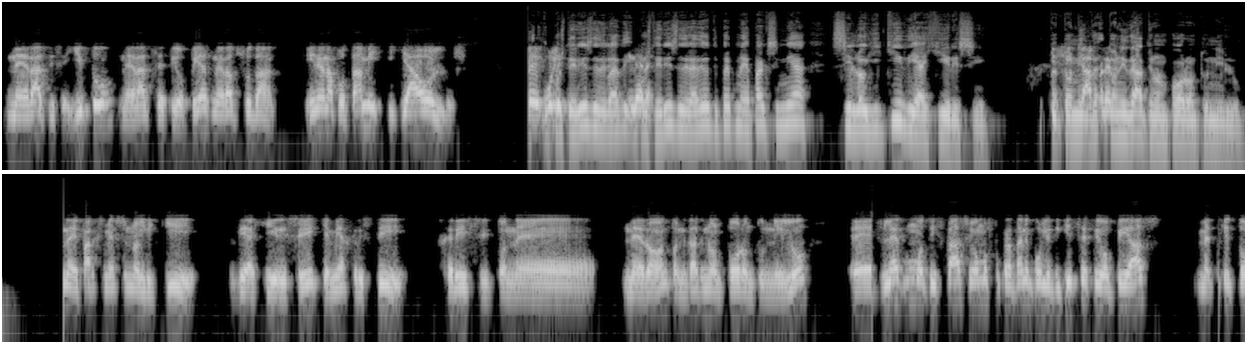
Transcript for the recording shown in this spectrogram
νερά της Αιγύπτου, νερά της Αιθιοπίας, νερά του Σουδάν. Είναι ένα ποτάμι για όλους. Υποστηρίζει δηλαδή, ναι, ναι. υποστηρίζει δηλαδή ότι πρέπει να υπάρξει μια συλλογική διαχείριση των, πρέπει... των υδάτινων πόρων του Νείλου. Να υπάρξει μια συνολική διαχείριση και μια χρηστή χρήση των ε, νερών, των υδάτινων πόρων του Νείλου. Ε, βλέπουμε ότι η στάση όμως που κρατάνε η πολιτική της Αιθιοπίας με και το,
